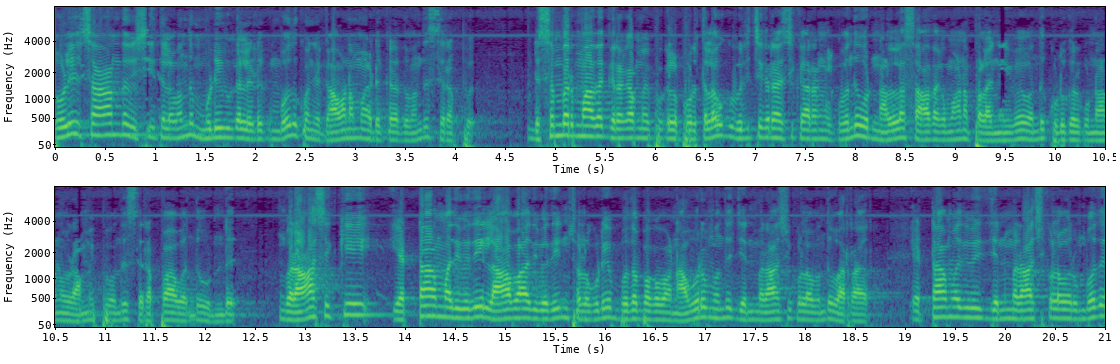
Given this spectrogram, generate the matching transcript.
தொழில் சார்ந்த விஷயத்தில் வந்து முடிவுகள் எடுக்கும்போது கொஞ்சம் கவனமாக எடுக்கிறது வந்து சிறப்பு. டிசம்பர் மாத கிரக அமைப்புகளை பொறுத்தளவுக்கு விருச்சிக ராசிக்காரங்களுக்கு வந்து ஒரு நல்ல சாதகமான பலனைவே வந்து கொடுக்கறக்குண்டான ஒரு அமைப்பு வந்து சிறப்பாக வந்து உண்டு. உங்கள் ராசிக்கு எட்டாம் அதிபதி லாபாதிபதின்னு சொல்லக்கூடிய புத பகவான் அவரும் வந்து ஜென்ம ராசிக்குள்ளே வந்து வர்றார். எட்டாம் அதிபதி ஜென்ம ராசிக்குள்ளே வரும்போது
